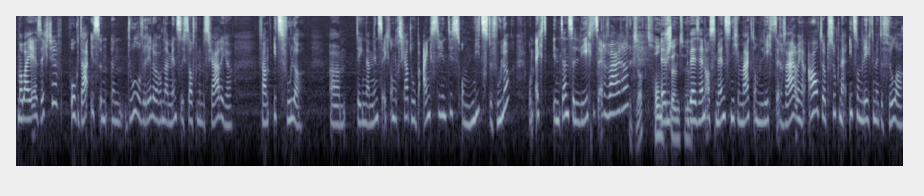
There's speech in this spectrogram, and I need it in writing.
Maar wat jij zegt, Jeff, ook dat is een, een doel of reden waarom dat mensen zichzelf kunnen beschadigen. Van iets voelen. Ehm, ik denk dat mensen echt onderschatten hoe beangstigend het is om niets te voelen. Om echt intense leegte te ervaren. Exact. 100 En ja. wij zijn als mens niet gemaakt om leegte te ervaren. We gaan altijd op zoek naar iets om leegte mee te vullen.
